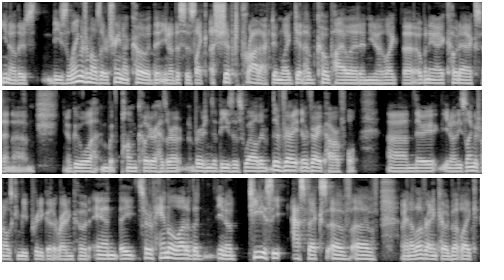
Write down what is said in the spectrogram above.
you know, there's these language models that are trained on code that, you know, this is like a shipped product in like GitHub Copilot and, you know, like the OpenAI Codex and, um, you know, Google with PaLM Coder has their own versions of these as well. They're, they're very, they're very powerful. Um, they're, you know, these language models can be pretty good at writing code and they sort of handle a lot of the, you know, tedious aspects of, of, I mean, I love writing code, but like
